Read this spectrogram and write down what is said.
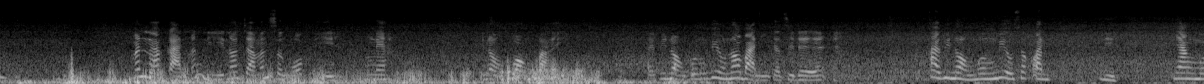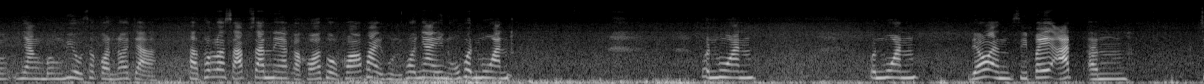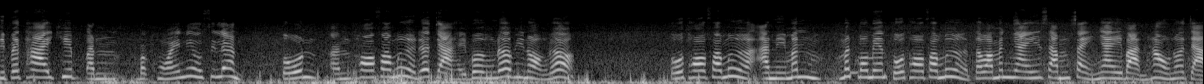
มันอากาศมันดีเนาะจ้ะมันสงบดีมึงเนี่ยพี่น้องป้องไปให้พี่น้องเบิ้งวิวเนาะบ้านนี้ก็สิเด้ถ้าพี่น้องเมืองวิวสักก่อนนี่ยังเมืองยังเมืองวิวสักก่อนเนาะจ้ะถ้าโทรศัพท์สั้นเนี่ยก็ขอโทษขออภัยหุ่นพ่อใหญ่หนูเพิ่นมวน เพิ่นมวนเพิ่นมวนเดี๋ยวอันสิไปอัดอันสิไปถ่ายคลิปอันบักหอยนิวซีแลนด์โตนอันทอฟ้ามือเด้อจ้ะให้เบิงเด้อพี่น้องเด้อโตทอฟ้ามืออันนี้มันมันโมเมนต์โตทอฟ้ามือแต่ว่ามันใหญ่ซ้ำใส่ใหญ่บานเฮาเนาะจ้ะ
